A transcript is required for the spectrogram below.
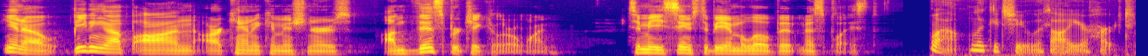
you know, beating up on our county commissioners on this particular one, to me, seems to be a little bit misplaced. Well, look at you with all your heart.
